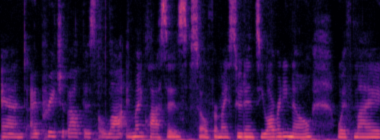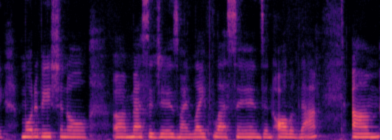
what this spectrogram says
And I preach about this a lot in my classes. So, for my students, you already know with my motivational uh, messages, my life lessons, and all of that. Um,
